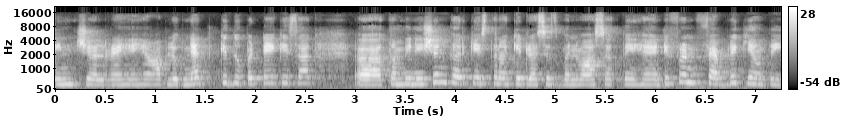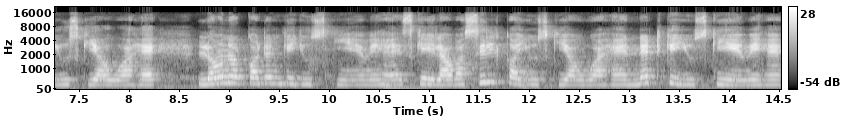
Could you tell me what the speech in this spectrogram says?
इन चल रहे हैं। आप लोग नेट के दुपट्टे के साथ कम्बिनेशन करके इस तरह के ड्रेसेस बनवा सकते हैं। डिफरेंट फैब्रिक यहाँ पे यूज़ किया हुआ है। लॉन और कॉटन के यूज़ किए हुए हैं। इसके अलावा सिल्क का यूज़ किया हुआ है, नेट के यूज़ किए हुए हैं,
